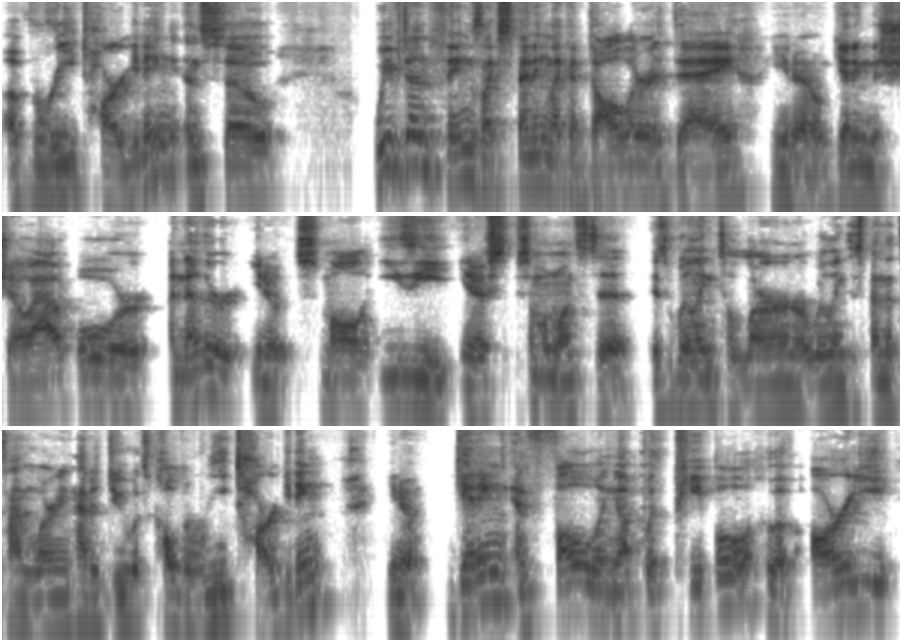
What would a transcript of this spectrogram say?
of retargeting. And so we've done things like spending like a dollar a day, you know, getting the show out, or another, you know, small, easy, you know, if someone wants to is willing to learn or willing to spend the time learning how to do what's called retargeting, you know, getting and following up with people who have already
